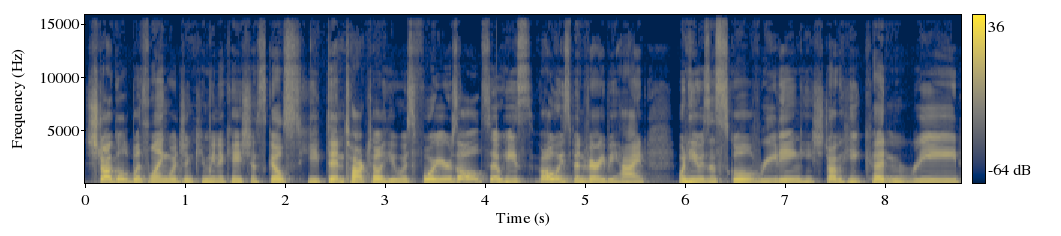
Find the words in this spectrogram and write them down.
struggled with language and communication skills. He didn't talk till he was four years old, so he's always been very behind. When he was in school reading, he struggled. He couldn't read,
